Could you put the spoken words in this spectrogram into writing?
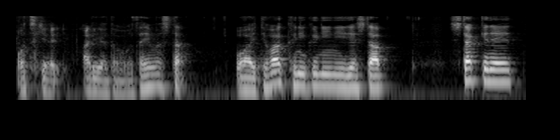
お付き合いありがとうございました。お相手はくにくににでした。したっけね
